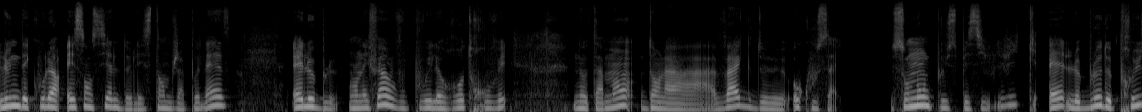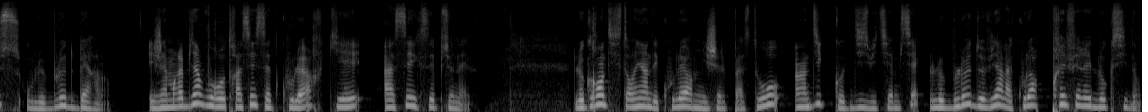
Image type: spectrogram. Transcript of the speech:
L'une des couleurs essentielles de l'estampe japonaise est le bleu. En effet, vous pouvez le retrouver notamment dans la vague de Hokusai. Son nom le plus spécifique est le bleu de Prusse ou le bleu de Berlin. Et j'aimerais bien vous retracer cette couleur qui est assez exceptionnelle. Le grand historien des couleurs Michel Pastoureau indique qu'au XVIIIe siècle, le bleu devient la couleur préférée de l'Occident.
